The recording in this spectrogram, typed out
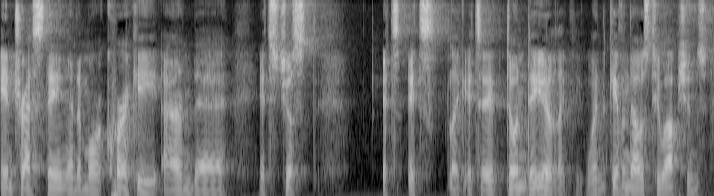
interesting and more quirky, and uh, it's just it's it's like it's a done deal. Like when given those two options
